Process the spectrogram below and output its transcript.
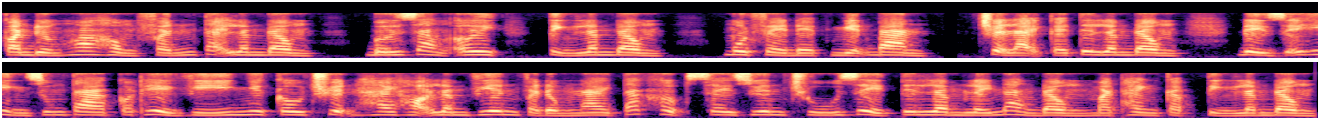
Còn đường hoa hồng phấn tại Lâm Đồng, bớ rằng ơi, tỉnh Lâm Đồng, một vẻ đẹp miễn bàn, trở lại cái tên Lâm Đồng, để dễ hình dung ta có thể ví như câu chuyện hai họ Lâm Viên và Đồng Nai tác hợp xây duyên chú rể tên Lâm lấy nàng Đồng mà thành cặp tỉnh Lâm Đồng,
